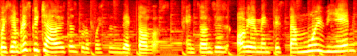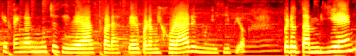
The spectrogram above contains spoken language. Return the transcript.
pues siempre he escuchado estas propuestas de todos. Entonces, obviamente está muy bien que tengan muchas ideas para hacer, para mejorar el municipio, pero también,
